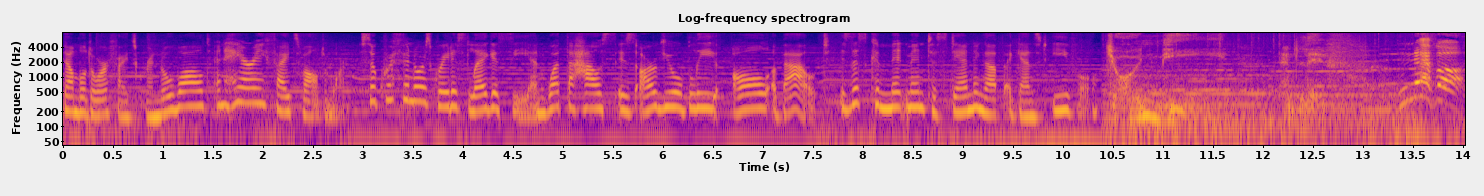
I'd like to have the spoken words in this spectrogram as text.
Dumbledore fights Grindelwald, and Harry fights Voldemort. So Gryffindor's greatest legacy and what the house is arguably all about is this commitment to standing up against evil. Join me and live. Never!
